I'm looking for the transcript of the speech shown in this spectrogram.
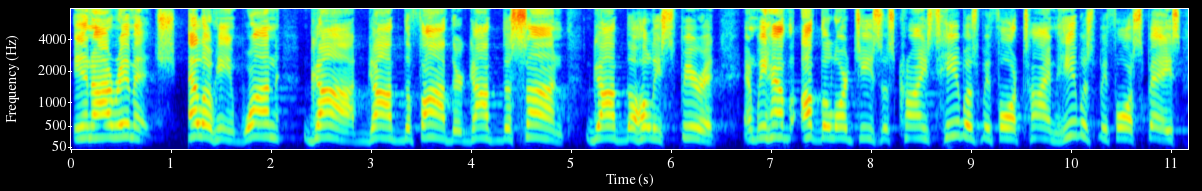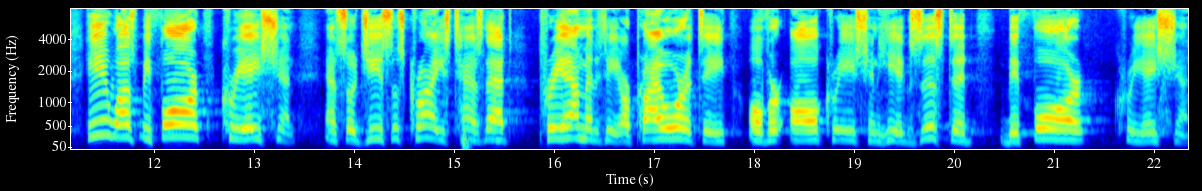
in our image. Elohim, one God, God the Father, God the Son, God the Holy Spirit. And we have of the Lord Jesus Christ. He was before time, He was before space, He was before creation. And so Jesus Christ has that preeminency or priority over all creation. He existed before creation.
